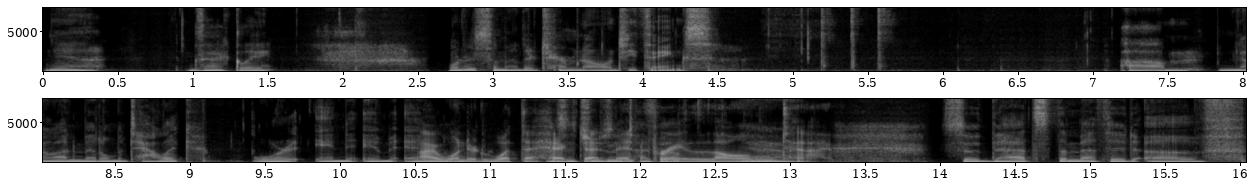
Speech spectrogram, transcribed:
Yeah, exactly. What are some other terminology things? Um, non-metal metallic or NMM. I wondered what the heck that meant for a long Yeah. time. So that's the method of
